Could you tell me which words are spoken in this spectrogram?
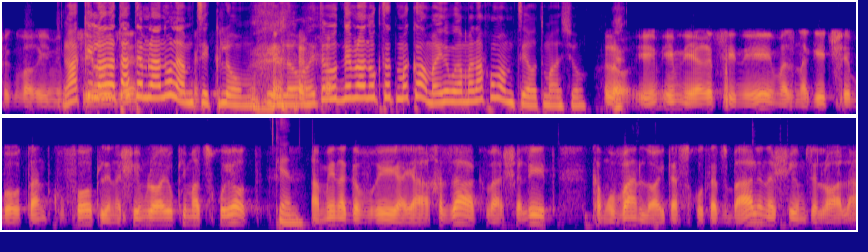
שגברים המציאו את זה. רק כי לא נתתם לנו להמציא כלום, כאילו, הייתם נותנים לנו קצת מקום, היינו גם אנחנו ממציאות משהו. לא, אם, אם נהיה רציניים, אז נגיד שבאותן תקופות לנשים לא היו כמעט זכויות. כן. המין הגברי היה החזק והשליט, כמובן לא הייתה זכות הצבעה לנשים, זה לא עלה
